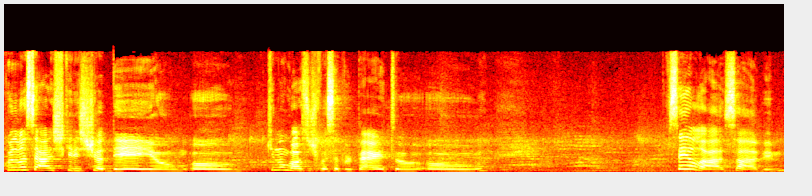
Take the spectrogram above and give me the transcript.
Quando você acha que eles te odeiam, ou que não gostam de você por perto, ou... Sei lá, sabe?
